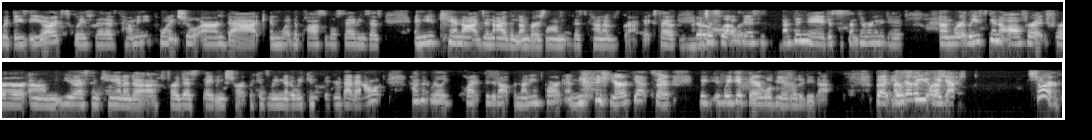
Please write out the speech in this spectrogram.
with these ER exclusives, how many points you'll earn back, and what the possible savings is. And you cannot deny the numbers on this kind of graphic. So I just love this. This is something new. This is something we're going to do. Um, we're at least going to offer it for um, US and Canada for this savings chart because we know we can figure that out. I Haven't really quite figured out the money part in Europe yet. So if we, if we get there, we'll be able to do that. But you'll see, like, sure.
